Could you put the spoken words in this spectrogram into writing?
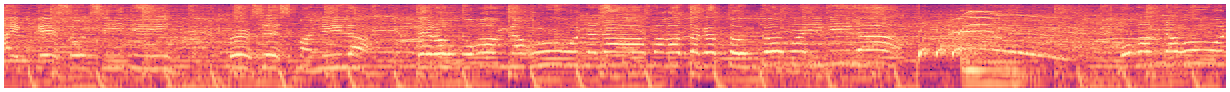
ay Quezon City versus Manila. Pero mukhang nauuna na ang mga taga-Tondo, Maynila. Mukhang nauuna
